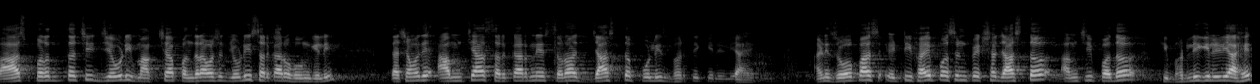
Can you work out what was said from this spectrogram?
आजपर्यंतची जेवढी मागच्या पंधरा वर्षात जेवढी सरकार होऊन गेली त्याच्यामध्ये आमच्या सरकारने सर्वात जास्त पोलीस भरती केलेली आहे. आणि जवळपास एटी फाईव्ह पर्सेंटपेक्षा जास्त आमची पदं ही भरली गेलेली आहेत.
